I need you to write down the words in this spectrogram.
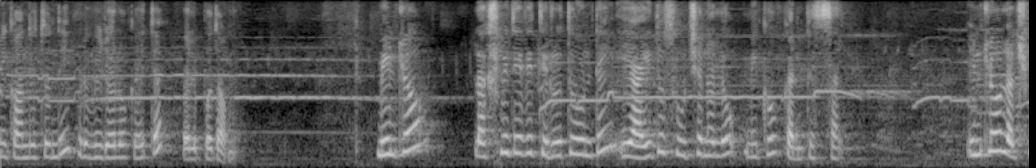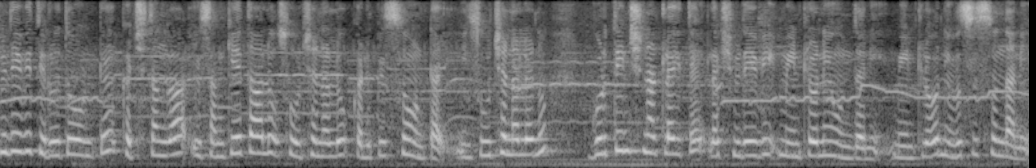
మీకు అందుతుంది. ఇప్పుడు వీడియోలోకి అయితే వెళ్ళిపోదాము. మీ ఇంట్లో లక్ష్మీదేవి తిరుగుతూ ఉంటే ఈ ఐదు సూచనలు మీకు కనిపిస్తాయి. ఇంట్లో లక్ష్మీదేవి తిరుగుతూ ఉంటే ఖచ్చితంగా ఈ సంకేతాలు సూచనలు కనిపిస్తూ ఉంటాయి. ఈ సూచనలను గుర్తించినట్లయితే లక్ష్మీదేవి మీ ఇంట్లోనే ఉందని మీ ఇంట్లో నివసిస్తుందని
